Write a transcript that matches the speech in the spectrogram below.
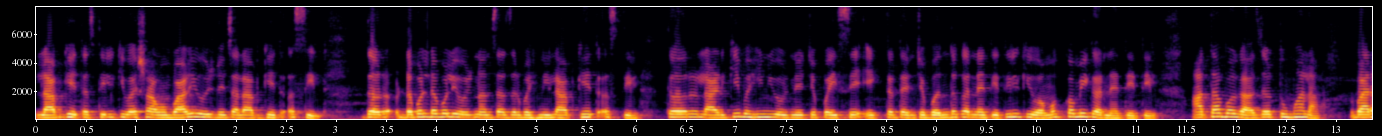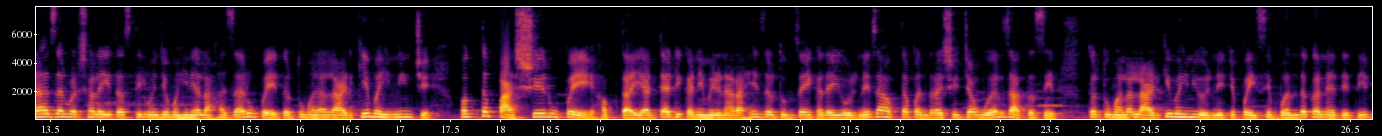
लाभ घेत असतील किंवा श्रावणबाळ योजनेचा लाभ घेत असतील दर डबल डबल योजनांचा जर बहिणी लाभ घेत असतील तर लाडकी बहीण योजनेचे पैसे एकतर त्यांचे बंद करण्यात येतील किंवा मग कमी करण्यात येतील. आता बघा जर तुम्हाला बारा हजार वर्षाला येत असतील म्हणजे महिन्याला हजार रुपये तर तुम्हाला लाडके बहिणींचे फक्त पाचशे रुपये हप्ता या त्या ठिकाणी मिळणार आहे. जर तुमचा एखाद्या योजनेचा हप्ता पंधराशेच्या वर जात असेल तर तुम्हाला लाडकी बहीण योजनेचे पैसे बंद करण्यात येतील.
